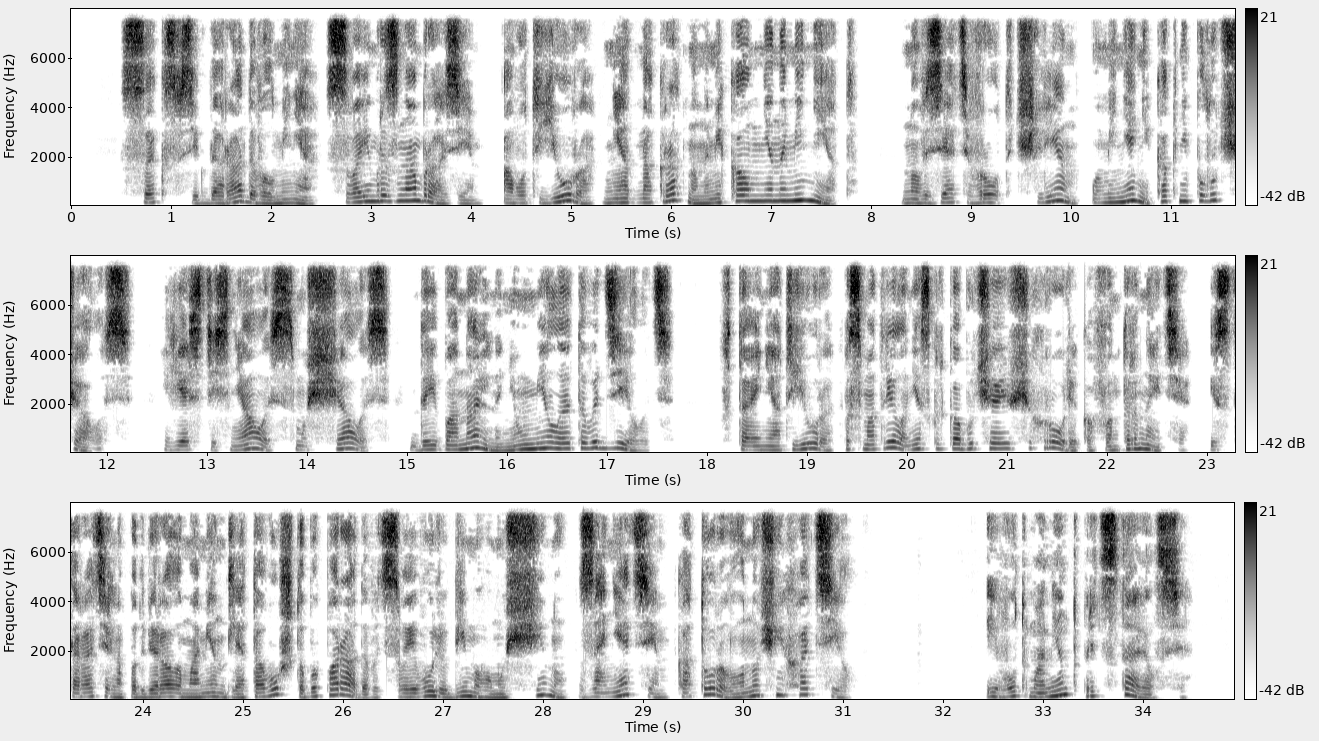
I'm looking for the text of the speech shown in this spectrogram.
Секс всегда радовал меня своим разнообразием, а вот Юра неоднократно намекал мне на минет. Но взять в рот член у меня никак не получалось. Я стеснялась, смущалась, да и банально не умела этого делать. Втайне от Юры посмотрела несколько обучающих роликов в интернете и старательно подбирала момент для того, чтобы порадовать своего любимого мужчину занятием, которого он очень хотел. И вот момент представился.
